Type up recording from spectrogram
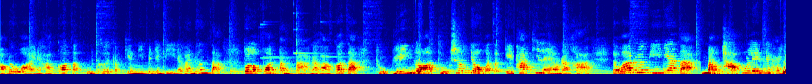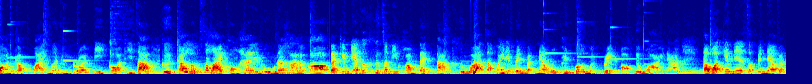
of the Wild นะคะ ก็จะคุ้นเคยกับเกมนี้เป็นอย่างดีนะคะ เนื่องจากตัวละครต่างๆนะคะ ก็จะถูกลิงก์แล้วถูกเชื่อมโยงมาจากเกมภาคที่แล้วนะคะ แต่ว่าเรื่องนี้เนี่ยจะนำพาผู้เล่นนะคะย้อนกลับไปเมื่อ 100 ปีก่อนที่จะเกิดการล่มสลายของไฮรูนะคะ แล้วก็แต่เกมนี้ก็คือจะมีความแตกต่างคือว่าจะไม่ได้เป็นแบบแนว Open World เหมือน Breath of the Wild นะ แต่ว่าเกมนี้จะเป็นแนวแบบ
